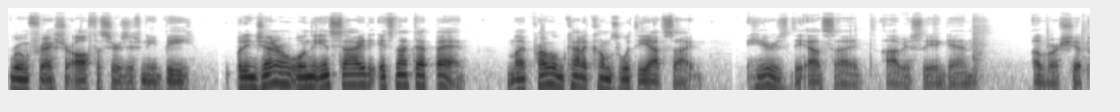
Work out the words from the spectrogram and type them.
room for extra officers if need be. But in general, on the inside, it's not that bad. My problem kind of comes with the outside. Here's the outside, obviously, again, of our ship.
